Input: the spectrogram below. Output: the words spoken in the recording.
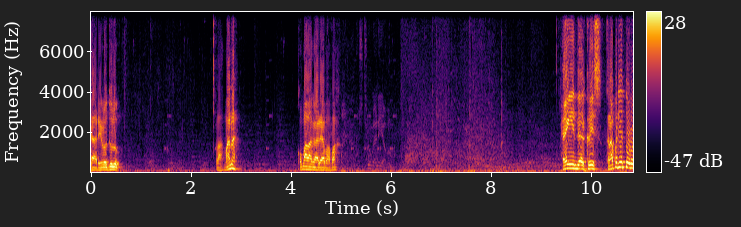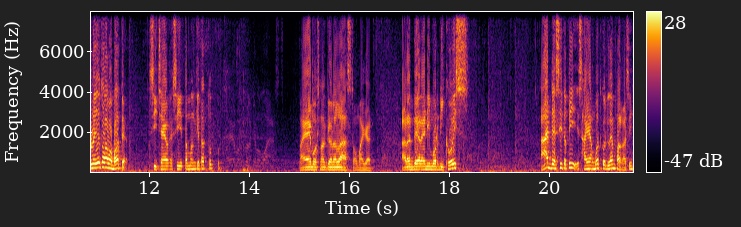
Ya, reload dulu. Lah, mana? Kok malah nggak ada apa-apa? Hang in there, Chris. Kenapa dia turun aja tuh lama banget ya? Si cewek, si teman kita tuh. My ammo's not gonna last. Oh my god. Aren't there any more decoys? Ada sih, tapi sayang banget kalau dilempar nggak sih?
